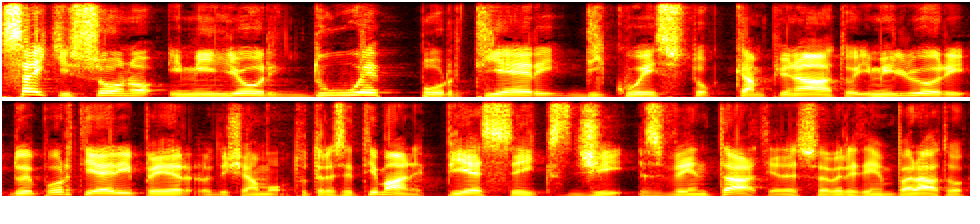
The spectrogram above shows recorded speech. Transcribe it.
Sai chi sono i migliori due portieri di questo campionato? I migliori due portieri per, lo diciamo tutte le settimane, PSXG sventati. Adesso avrete imparato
